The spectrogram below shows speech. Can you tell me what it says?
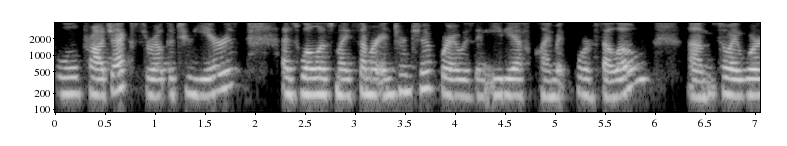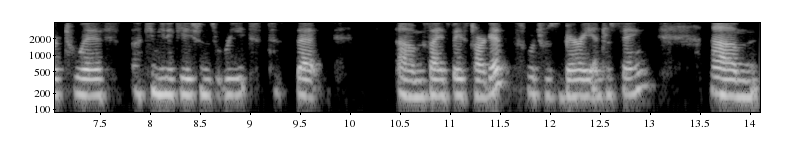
cool projects throughout the two years, as well as my summer internship where I was an EDF Climate Corps Fellow. Um, so I worked with a communications REIT to set um, science-based targets, which was very interesting. Um,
